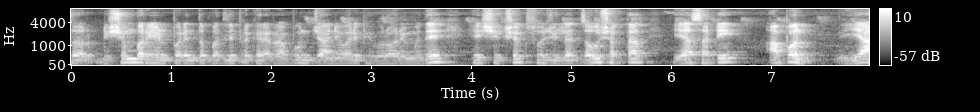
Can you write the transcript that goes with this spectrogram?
तर डिसेंबर एंडपर्यंत बदली प्रक्रिया राबवून जानेवारी फेब्रुवारीमध्ये हे शिक्षक स्वजिल्ह्यात जाऊ शकतात. यासाठी आपण या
